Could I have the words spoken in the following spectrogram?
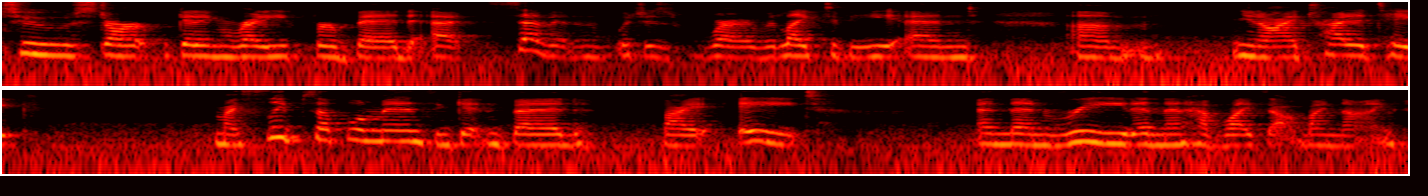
to start getting ready for bed at seven, which is where I would like to be. And, um, you know, I try to take my sleep supplements and get in bed by eight and then read and then have lights out by nine.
